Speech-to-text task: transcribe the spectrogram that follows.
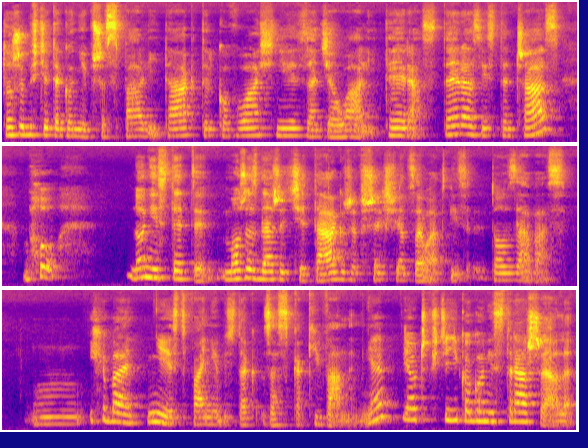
to żebyście tego nie przespali, tak? Tylko właśnie zadziałali. Teraz, teraz jest ten czas, bo no niestety może zdarzyć się tak, że wszechświat załatwi to za Was. Mm, I chyba nie jest fajnie być tak zaskakiwanym, nie? Ja oczywiście nikogo nie straszę, ale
